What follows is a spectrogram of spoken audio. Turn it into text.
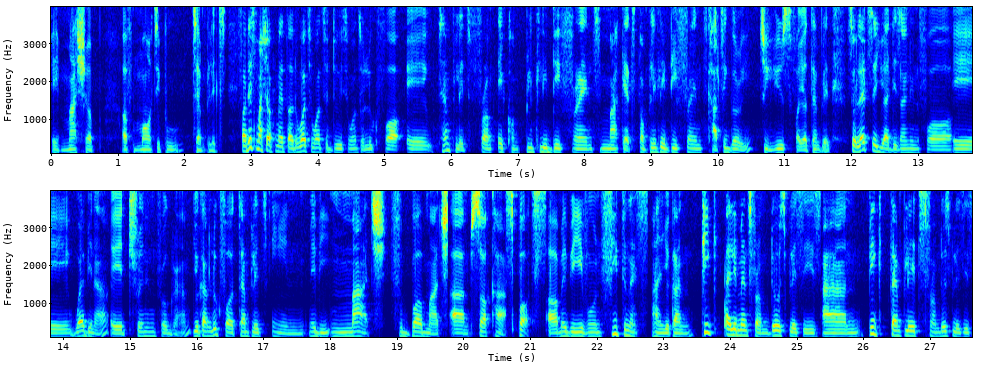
a mashup of multiple templates. For this mashup method, what you want to do is you want to look for a template from a completely different market, completely different category to use for your template. So let's say you are designing for a webinar, a training program. You can look for templates in maybe match, football match, um, soccer, sports, or maybe even fitness. And you can pick elements from those places and pick templates from those places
